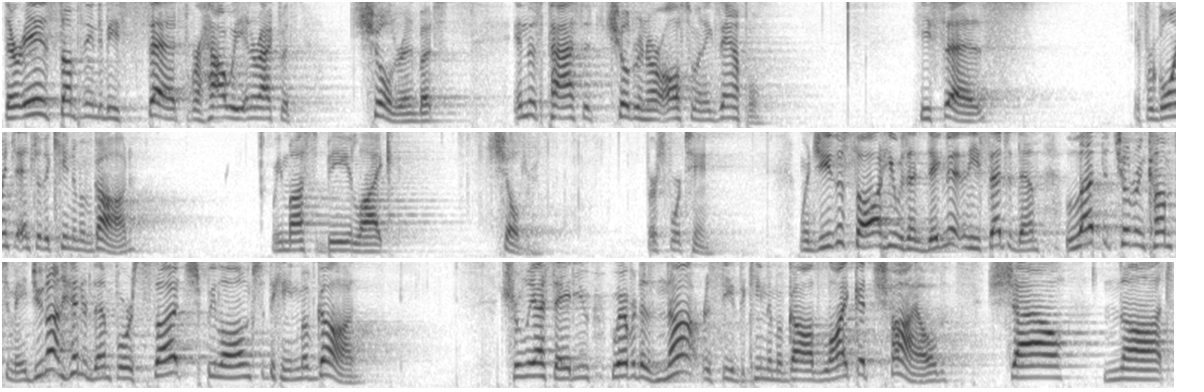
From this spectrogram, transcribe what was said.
There is something to be said for how we interact with children, but in this passage, children are also an example. He says, if we're going to enter the kingdom of God, we must be like children. Verse 14. When Jesus saw it, he was indignant and he said to them, Let the children come to me. Do not hinder them, for such belongs to the kingdom of God. Truly I say to you, whoever does not receive the kingdom of God like a child shall not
